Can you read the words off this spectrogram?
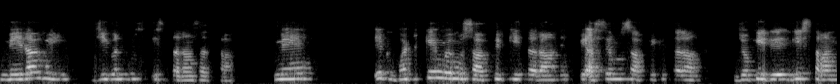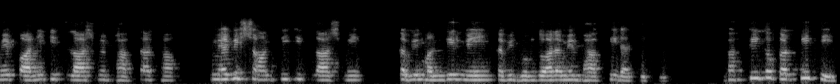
मेरा भी जीवन कुछ इस तरह सा था। मैं एक भटके हुए मुसाफिर की तरह, एक प्यासे मुसाफिर की तरह, जो कि रेगिस्तान में पानी की तलाश में भागता था, मैं भी शांति की तलाश में कभी मंदिर में, कभी गुरुद्वारा में भागती रहती थी। भक्ति तो करती थी,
